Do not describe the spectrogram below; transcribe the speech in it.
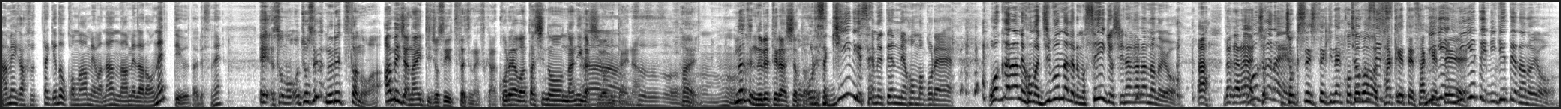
雨が降ったけどこの雨は何の雨だろうねっていう歌ですねえ、その女性が濡れてたのは？雨じゃないって女性言ってたじゃないですか。これは私の何がしようみたいな。そうそうそう。はい。うんうんなぜ濡れてらっしゃったの俺さギリで攻めてんねんほんまこれ。わからんねんほんま。自分の中でも制御しながらなのよ。あ、だから、直接的な言葉は避けて避け逃げ逃て。げて逃げてなのよ。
